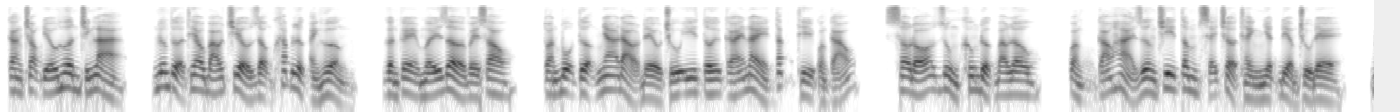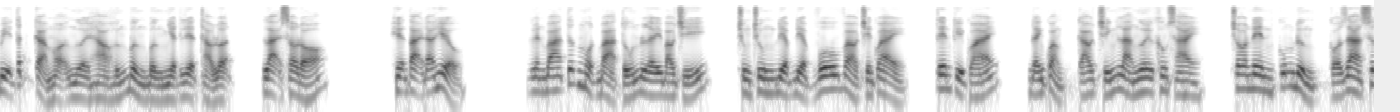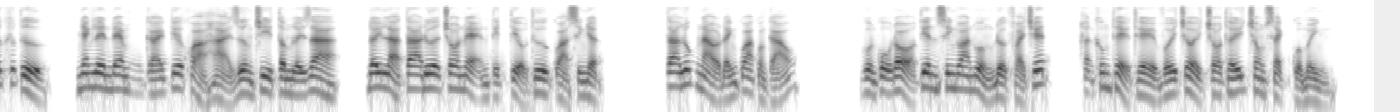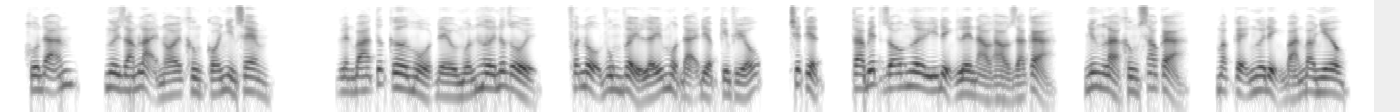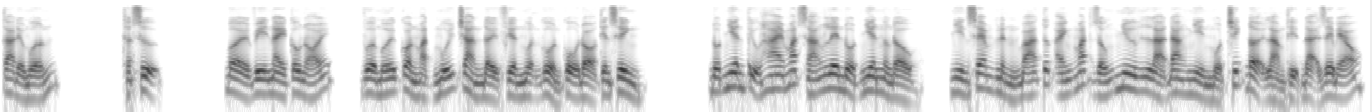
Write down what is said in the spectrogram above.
Càng trọng yếu hơn chính là, nương tựa theo báo chiều rộng khắp lực ảnh hưởng, gần kề mấy giờ về sau, toàn bộ tượng nha đảo đều chú ý tới cái này tắc thì quảng cáo, sau đó dùng không được bao lâu, quảng cáo Hải Dương chi tâm sẽ trở thành nhiệt điểm chủ đề, bị tất cả mọi người hào hứng bừng bừng nhiệt liệt thảo luận, lại sau đó. Hiện tại đã hiểu. Gần ba tức một bà túm lấy báo chí, trùng trùng điệp điệp vô vào trên quầy, tên kỳ quái, đánh quảng cáo chính là ngươi không sai, cho nên cũng đừng có ra sức khước tử, nhanh lên đem cái kia khỏa Hải Dương chi tâm lấy ra, đây là ta đưa cho nẹn tịt tiểu thư quả sinh nhật. Ta lúc nào đánh qua quảng cáo. Gồn cổ đỏ tiên sinh oan uổng được phải chết, hận không thể thề với trời cho thấy trong sạch của mình. Hôn đản, ngươi dám lại nói không có nhìn xem. Gần ba tức cơ hồ đều muốn hơi nước rồi, phẫn nộ vung vẩy lấy một đại điệp kim phiếu, chết tiệt, ta biết rõ ngươi ý định lên nào hào giá cả, nhưng là không sao cả, mặc kệ ngươi định bán bao nhiêu, ta đều muốn. Thật sự, bởi vì này câu nói, vừa mới còn mặt mũi tràn đầy phiền muộn gồn cổ đỏ tiên sinh. Đột nhiên tiểu hai mắt sáng lên đột nhiên ngẩng đầu, nhìn xem lần bá tức ánh mắt giống như là đang nhìn một trích đợi làm thịt đại dê béo.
